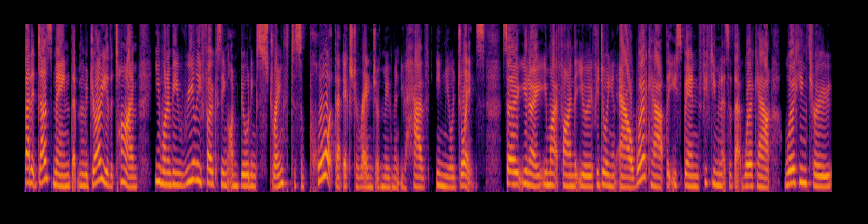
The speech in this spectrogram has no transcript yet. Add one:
But it does mean that the majority of the time, you want to be really focusing on building strength to support that extra range of movement you have in your joints. So, you know, you might find that you, if you're doing an hour workout, that you spend 50 minutes of that workout working through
